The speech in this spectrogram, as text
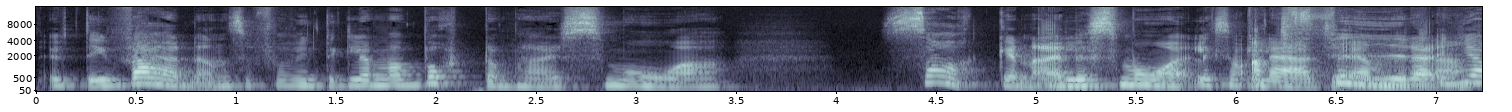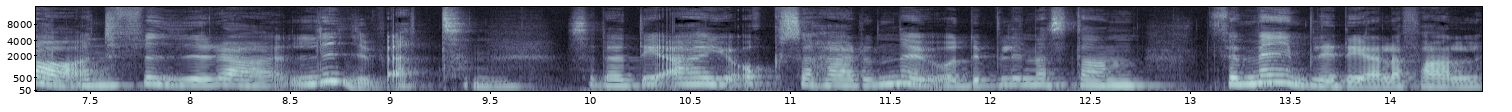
ute i världen så får vi inte glömma bort de här små sakerna. Eller små, liksom att fira, ja, att fira livet. Mm. Så där, det är ju också här och nu och det blir nästan, för mig blir det i alla fall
